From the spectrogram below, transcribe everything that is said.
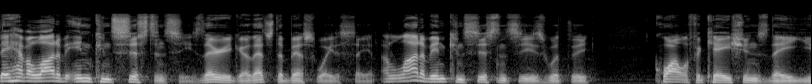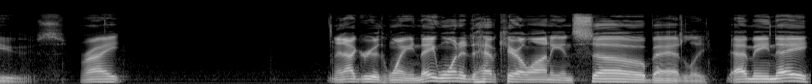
they have a lot of inconsistencies. There you go. That's the best way to say it. A lot of inconsistencies with the qualifications they use, right? And I agree with Wayne. They wanted to have Carolina in so badly. I mean, they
